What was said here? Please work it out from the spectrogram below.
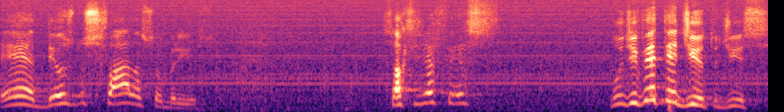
É, Deus nos fala sobre isso. Só que você já fez. Não devia ter dito, disse.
